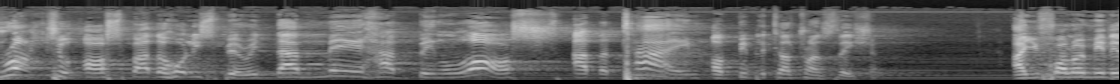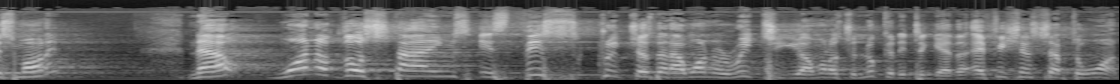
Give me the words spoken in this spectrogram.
brought to us by the Holy Spirit that may have been lost at the time of biblical translation. Are you following me this morning? Now, one of those times is this scriptures that I want to read to you. I want us to look at it together. Ephesians chapter 1.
